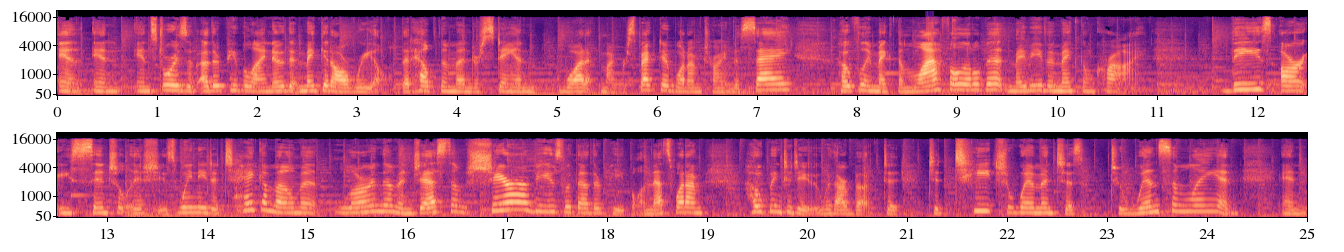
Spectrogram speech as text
and, and, and stories of other people I know that make it all real, that help them understand what my perspective, what I'm trying to say, hopefully make them laugh a little bit, maybe even make them cry. These are essential issues. We need to take a moment, learn them, ingest them, share our views with other people. And that's what I'm hoping to do with our book, to, to teach women to, to winsomely and, and,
